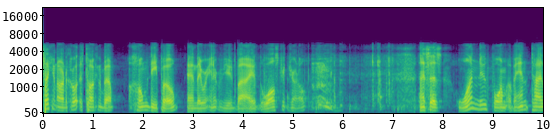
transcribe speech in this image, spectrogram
second article is talking about Home Depot, and they were interviewed by the Wall Street Journal. And it says one new form of anti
